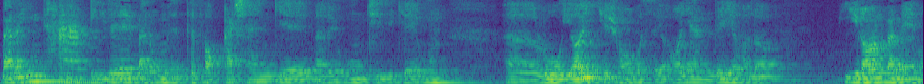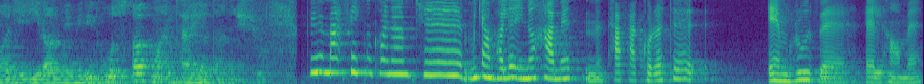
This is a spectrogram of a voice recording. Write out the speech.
برای این تغییره برای اون اتفاق قشنگه برای اون چیزی که اون رویایی که شما واسه آینده حالا ایران و معماری ایران می‌بینید استاد مهمتر یا دانشجو؟ ببین من فکر می‌کنم که میگم حالا اینا همه تفکرات امروز الهامه.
